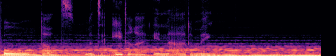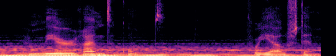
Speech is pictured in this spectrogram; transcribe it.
Voel dat met iedere inademing er meer ruimte komt voor jouw stem.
